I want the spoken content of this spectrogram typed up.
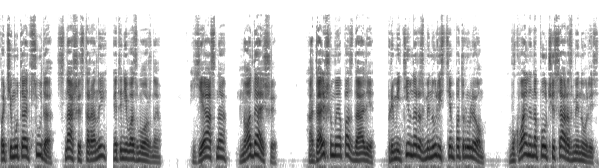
Почему-то отсюда, с нашей стороны, это невозможно. Ясно. Ну а дальше? А дальше мы опоздали. Примитивно разминулись с тем патрулем. Буквально на полчаса разминулись.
